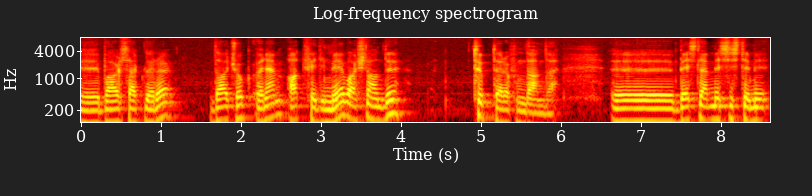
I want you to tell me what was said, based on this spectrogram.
e, bağırsaklara daha çok önem atfedilmeye başlandı tıp tarafından da. E, beslenme sistemi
